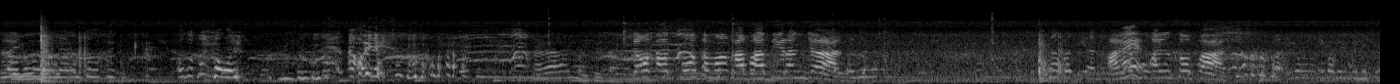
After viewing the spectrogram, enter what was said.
Ayun. Wala akong tubig. Ako ako Ako yun. Shout out po sa mga kapatiran dyan. Dapat i-ano. Ayaw po kayong sopas. Yung ipabibili sa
